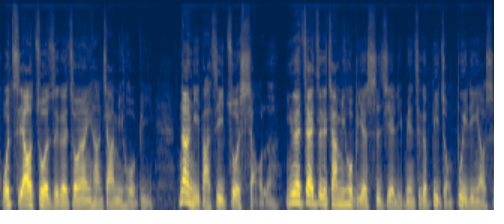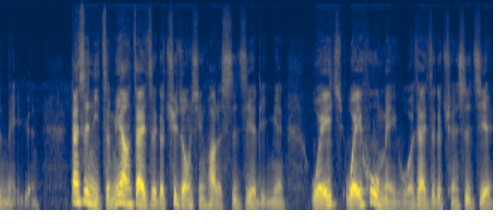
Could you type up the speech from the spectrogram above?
我只要做这个中央银行加密货币，那你把自己做小了，因为在这个加密货币的世界里面，这个币种不一定要是美元。但是你怎么样在这个去中心化的世界里面维维护美国在这个全世界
